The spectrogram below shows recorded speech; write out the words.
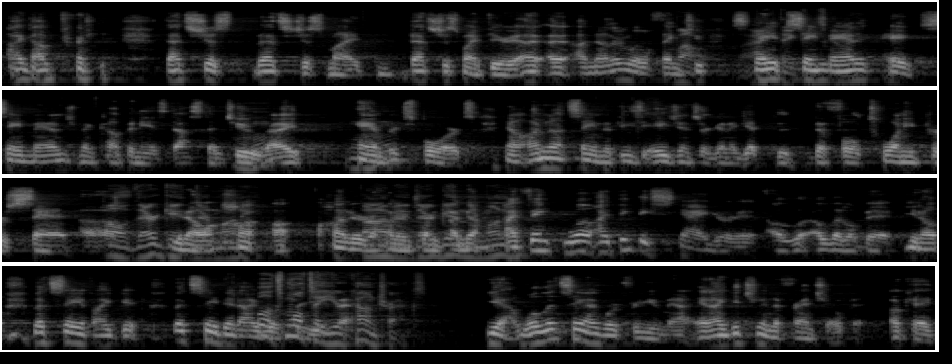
I, am pretty. That's just that's just my that's just my theory. another little thing well, too. Same same man. Hey, same management company as Dustin too, mm-hmm. right? Mm-hmm. Hambric Sports. Now, I'm not saying that these agents are going to get the, the full 20 percent of. Oh, they're getting you know, their money. 100, Bobby, 125. I think. Well, I think they stagger it a, a, little bit. You know, let's say if I get, let's say that I. Well, it's multi-year contracts. Yeah, well, let's say I work for you, Matt, and I get you in the French Open, okay,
